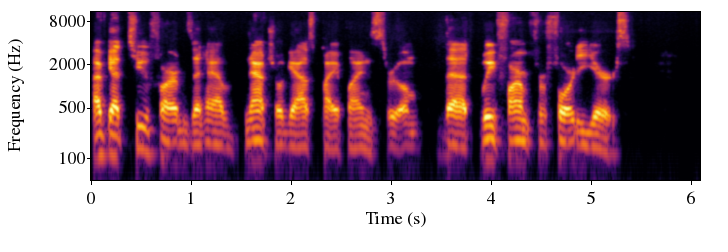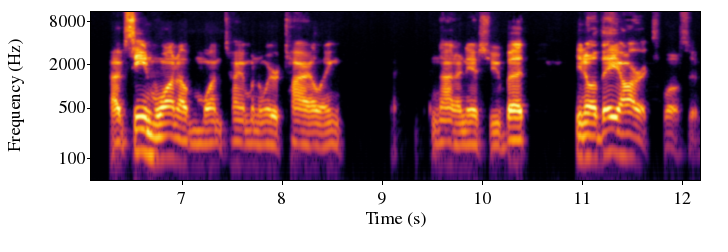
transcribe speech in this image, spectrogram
I've got two farms that have natural gas pipelines through them that we farmed for 40 years. I've seen one of them one time when we were tiling, not an issue, but you know they are explosive.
